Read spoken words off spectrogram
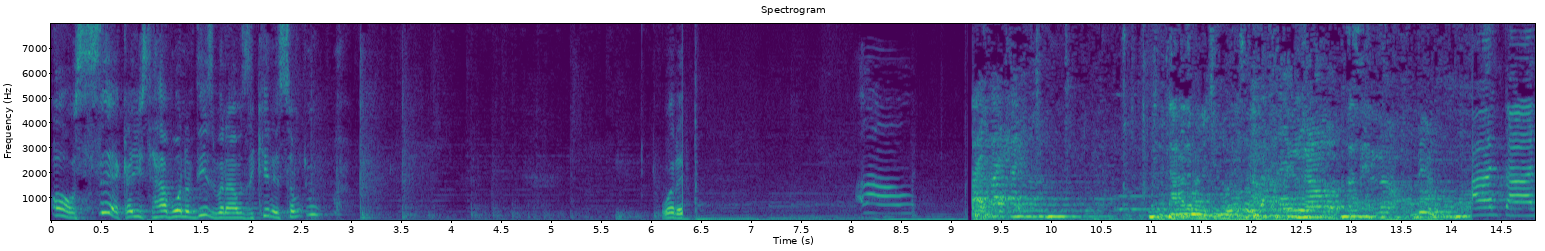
Oh, sick! I used to have one of these when I was a kid. It's some. Ooh. What? Is... Tan, tan,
